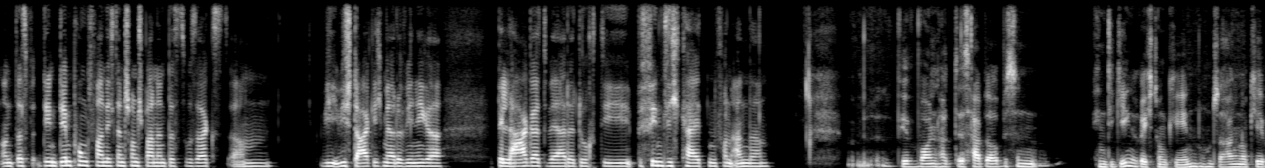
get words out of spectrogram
Und das, den, den Punkt fand ich dann schon spannend, dass du sagst, ähm, wie, wie stark ich mehr oder weniger belagert werde durch die Befindlichkeiten von anderen wir wollen halt deshalb auch ein bisschen in die Gegenrichtung gehen und sagen, okay,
